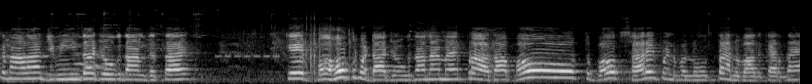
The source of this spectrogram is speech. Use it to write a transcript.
ਕਨਾਲਾਂ ਜ਼ਮੀਨ ਦਾ ਯੋਗਦਾਨ ਦਿੱਤਾ ਹੈ, ਕਿ ਬਹੁਤ ਵੱਡਾ ਯੋਗਦਾਨ ਹੈ। ਮੈਂ ਭਰਾ ਦਾ ਬਹੁਤ ਬਹੁਤ ਸਾਰੇ ਪਿੰਡ ਵੱਲੋਂ ਧੰਨਵਾਦ ਕਰਦਾ ਹਾਂ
